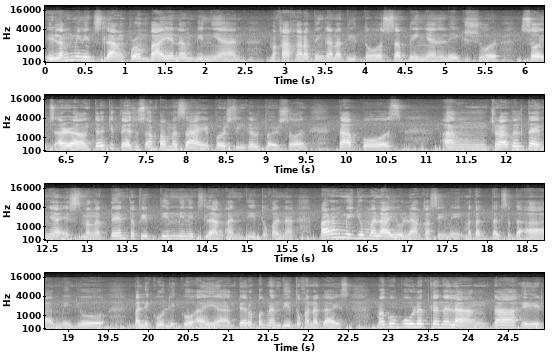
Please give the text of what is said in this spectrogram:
ilang minutes lang from bayan ng Binyan, makakarating ka na dito sa Binyan Lake Shore. So, it's around 30 pesos ang pamasahe for single person. Tapos, ang travel time niya is mga 10 to 15 minutes lang andito ka na. Parang medyo malayo lang kasi may matagtag sa daan, medyo paliko-liko, ayan. Pero pag nandito ka na guys, magugulat ka na lang dahil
